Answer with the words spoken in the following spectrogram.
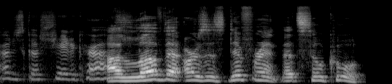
I'll just go straight across. I love that ours is different. That's so cool.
